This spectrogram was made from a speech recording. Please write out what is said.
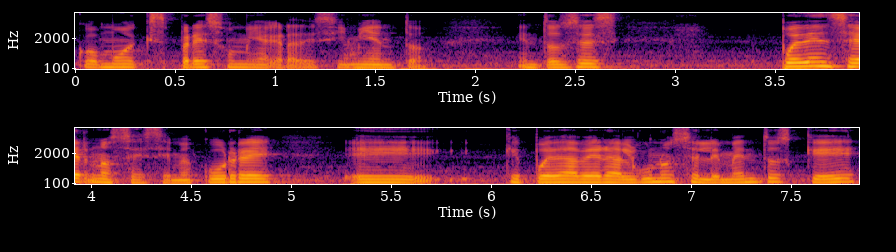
cómo expreso mi agradecimiento. Entonces, pueden ser, no sé, se me ocurre eh, que pueda haber algunos elementos que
